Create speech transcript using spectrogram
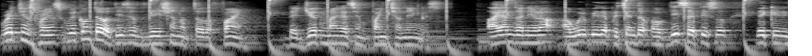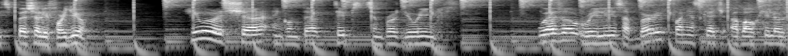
Greetings friends, welcome to this edition of Todo Fine, the youth magazine Fine Tune English. I am Daniela, I will be the presenter of this episode dedicated especially for you. Here we will share and contain tips to improve your English. We also release a very funny sketch about Hitler's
